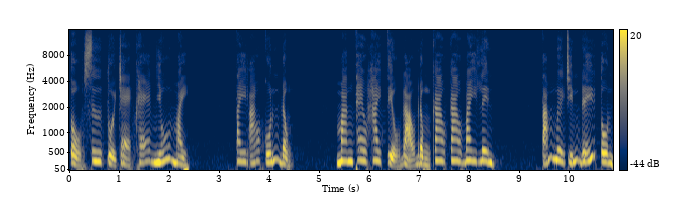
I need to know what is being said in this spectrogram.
Tổ sư tuổi trẻ khẽ nhíu mày. Tay áo cuốn động. Mang theo hai tiểu đạo đồng cao cao bay lên. 89 đế tôn.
